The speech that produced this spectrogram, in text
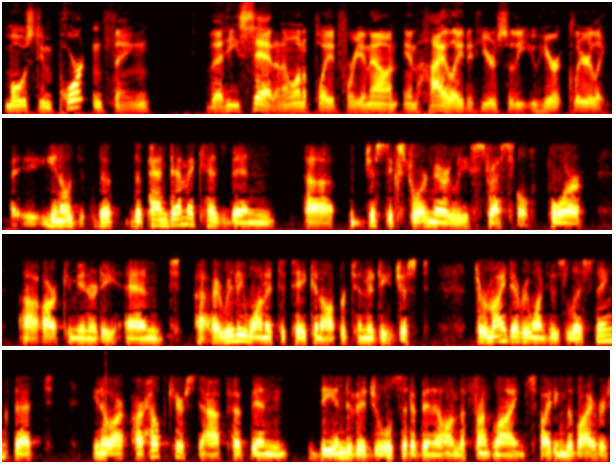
most important thing that he said, and I want to play it for you now and, and highlight it here so that you hear it clearly. You know, the the pandemic has been uh, just extraordinarily stressful for uh, our community, and I really wanted to take an opportunity just to remind everyone who's listening that you know our, our healthcare staff have been the individuals that have been on the front lines fighting the virus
